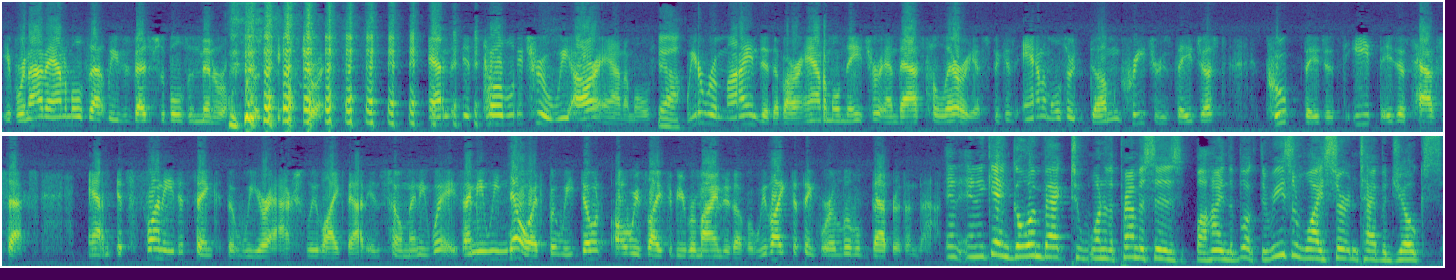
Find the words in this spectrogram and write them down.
if we're not animals, that leaves vegetables and minerals. So and it's totally true. We are animals. Yeah. We are reminded of our animal nature, and that's hilarious because animals are dumb creatures. They just poop, they just eat, they just have sex. And it's funny to think that we are actually like that in so many ways. I mean, we know it, but we don't always like to be reminded of it. We like to think we're a little better than that. And, and again, going back to one of the premises behind the book, the reason why certain type of jokes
